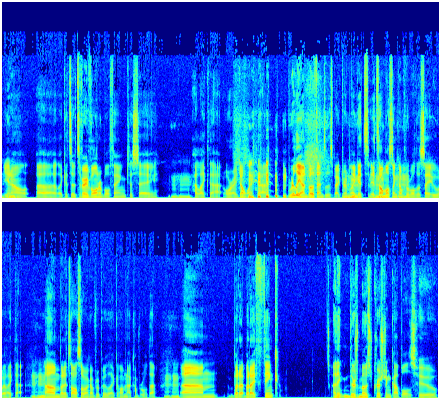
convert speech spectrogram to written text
You Mhm. know, uh, like it's it's a very vulnerable thing to say, Mhm. "I like that" or "I don't like that." really, on both ends of the spectrum. Like Mhm, it's it's mhm, almost uncomfortable to say, "Ooh, I like that," um, but it's also uncomfortable like, "Oh, I'm not comfortable with that." Um, but but I think I think there's most Christian couples who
